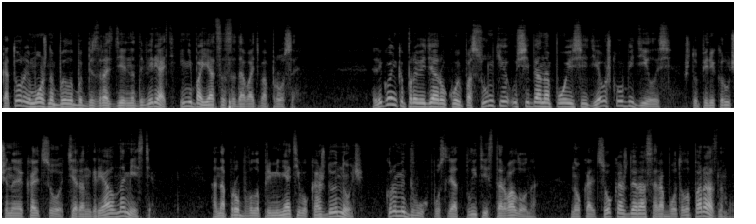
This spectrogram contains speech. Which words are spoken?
которой можно было бы безраздельно доверять и не бояться задавать вопросы. Легонько проведя рукой по сумке у себя на поясе, девушка убедилась, что перекрученное кольцо Терангриал на месте. Она пробовала применять его каждую ночь, кроме двух после отплытия из Тарвалона, но кольцо каждый раз работало по-разному.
